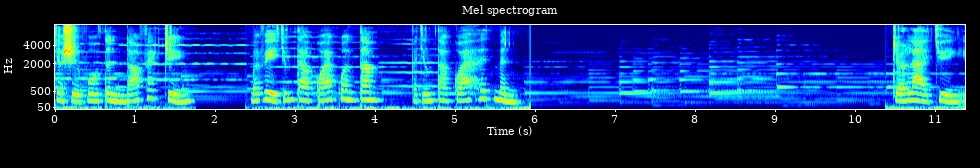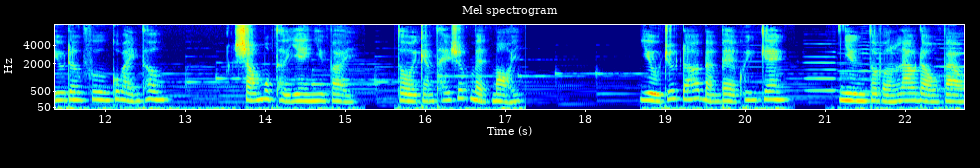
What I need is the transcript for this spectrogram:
cho sự vô tình đó phát triển bởi vì chúng ta quá quan tâm và chúng ta quá hết mình. Trở lại chuyện yêu đơn phương của bản thân. Sống một thời gian như vậy, tôi cảm thấy rất mệt mỏi. Dù trước đó bạn bè khuyên can, nhưng tôi vẫn lao đầu vào.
